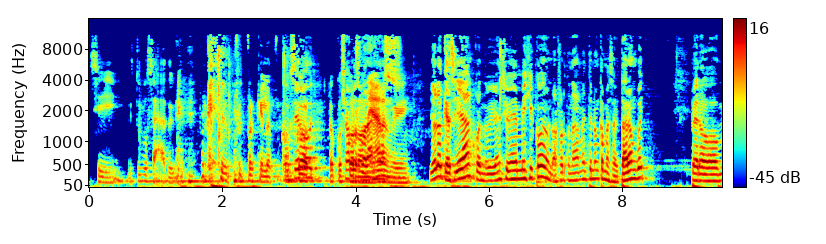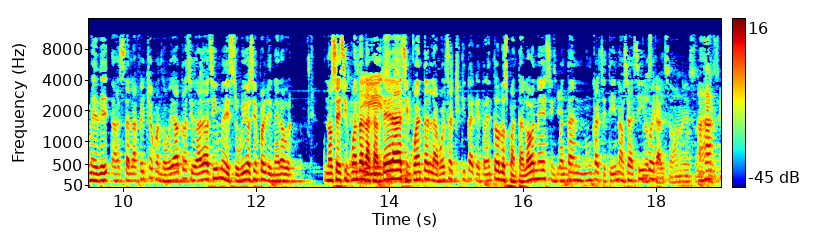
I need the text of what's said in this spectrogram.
Sí, estuvo sad, güey. Porque, porque lo, cosco- lo coscorronearon, güey. Yo lo que hacía cuando vivía en Ciudad de México, afortunadamente nunca me asaltaron, güey. Pero me de- hasta la fecha, cuando voy a otra ciudad así, me distribuyo siempre el dinero, güey. No sé, 50 en la Sí, cartera, sí, sí. 50 en la bolsa chiquita que traen todos los pantalones, 50 en un calcetín, o sea, sí, Los güey. calzones. Ajá. sí.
